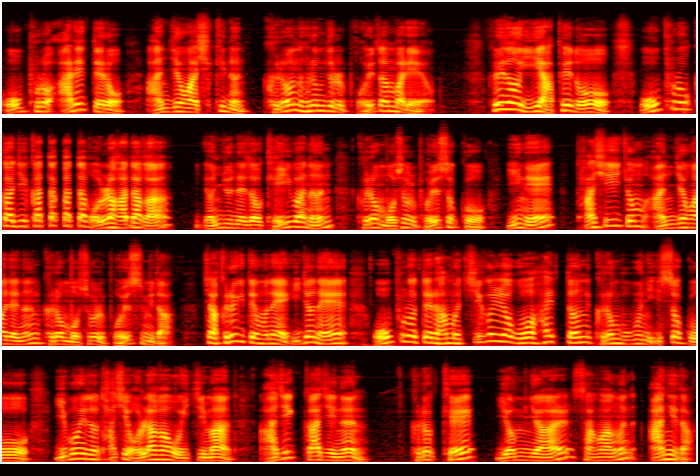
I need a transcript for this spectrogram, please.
5% 아랫대로 안정화시키는 그런 흐름들을 보였단 말이에요. 그래서 이 앞에도 5%까지 까딱까딱 올라가다가 연준에서 개입하는 그런 모습을 보였었고 이내 다시 좀 안정화되는 그런 모습을 보였습니다. 자, 그렇기 때문에 이전에 5%대를 한번 찍으려고 했던 그런 부분이 있었고 이번에도 다시 올라가고 있지만 아직까지는 그렇게 염려할 상황은 아니다.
